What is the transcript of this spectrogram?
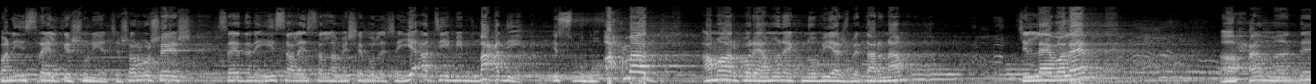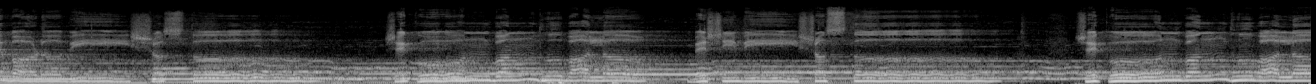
বানি ইসরায়েলকে শুনিয়েছে। সর্বশেষ সৈয়দানি ঈসা আলাইহিস সালাম এসে বলেছে, ইয়াতি মিন বাদি ইসমুহু আহমদ। আমার পরে এমন এক নবী আসবে, তার নাম? চিল্লায় বলেন, আহমদ বড় বিশ্বস্ত। সে কোন বন্ধু বলো বেশি বিশ্বস্ত? সে কোন বন্ধু বলো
